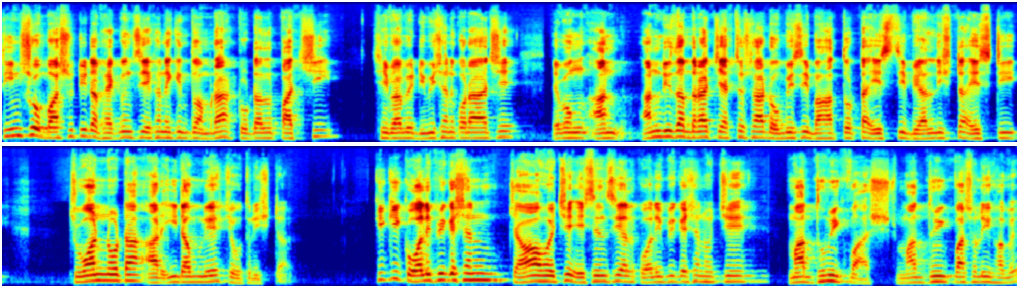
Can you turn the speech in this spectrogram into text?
তিনশো বাষট্টিটা ভ্যাকেন্সি এখানে কিন্তু আমরা টোটাল পাচ্ছি। সেইভাবে ডিভিশন করা আছে এবং আন আনরিজার্ভ দাঁড়াচ্ছে একশো ষাট ও ওবিসি বাহাত্তরটা এসসি বিয়াল্লিশটা এসটি চুয়ান্নটা আর ইডাব্লিউ চৌত্রিশটা। কী কী কোয়ালিফিকেশান চাওয়া হয়েছে? এসেন্সিয়াল কোয়ালিফিকেশান হচ্ছে মাধ্যমিক পাস মাধ্যমিক পাস হলেই হবে।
